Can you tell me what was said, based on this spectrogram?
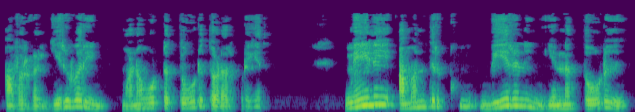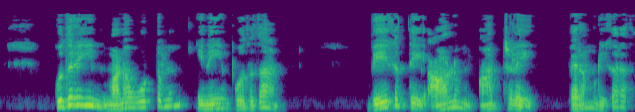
அவர்கள் இருவரின் மன ஓட்டத்தோடு தொடர்புடையது. மேலே அமர்ந்திருக்கும் வீரனின் எண்ணத்தோடு குதிரையின் மன ஓட்டமும் இணையும் போதுதான் வேகத்தை ஆளும் ஆற்றலை பெற முடிகிறது.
